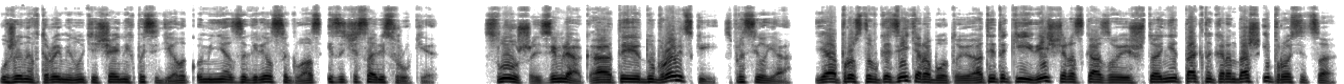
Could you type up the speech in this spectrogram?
Уже на второй минуте чайных посиделок у меня загорелся глаз и зачесались руки. «Слушай, земляк, а ты Дубровицкий?» – спросил я. «Я просто в газете работаю, а ты такие вещи рассказываешь, что они так на карандаш и просятся.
